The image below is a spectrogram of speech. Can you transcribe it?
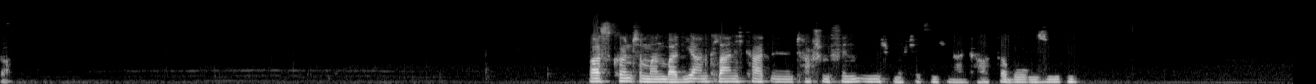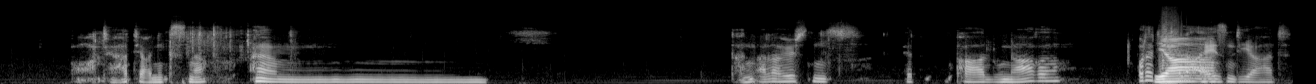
Ja. Was könnte man bei dir an Kleinigkeiten in den Taschen finden? Ich möchte jetzt nicht in deinen Charakterbogen suchen. Oh, der hat ja nichts, ne? Ähm, dann allerhöchstens ein paar Lunare. Oder die Ja. Eisen, die er hat.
